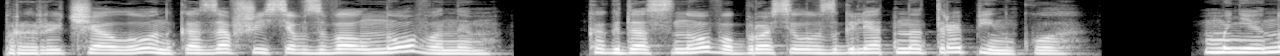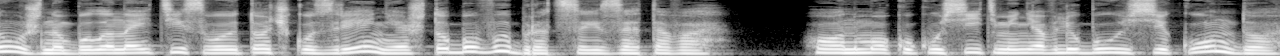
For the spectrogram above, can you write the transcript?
Прорычал он, казавшийся взволнованным, когда снова бросил взгляд на тропинку. Мне нужно было найти свою точку зрения, чтобы выбраться из этого. Он мог укусить меня в любую секунду,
